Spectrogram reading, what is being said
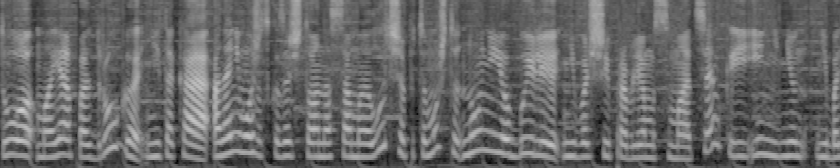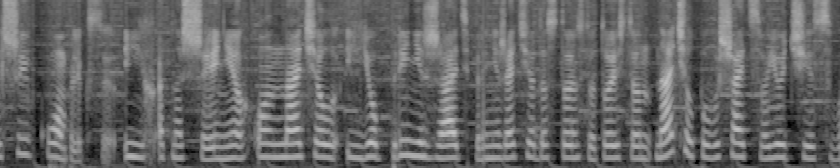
то моя подруга не такая, она не может сказать, что она самая лучшая, потому что, ну, у нее были небольшие проблемы с самооценкой и не, небольшие комплексы их отношениях. Он начал ее принижать, принижать ее достоинство, то есть он начал повышать свое ЧСВ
